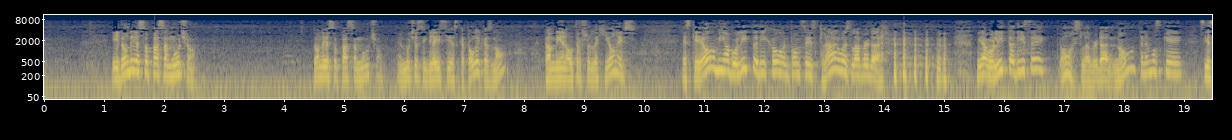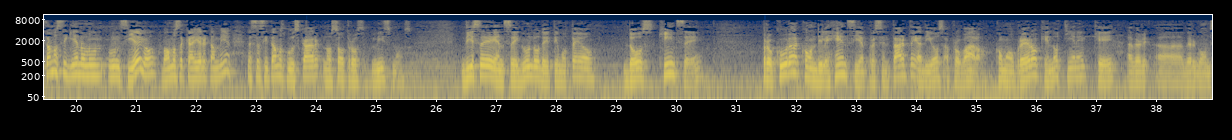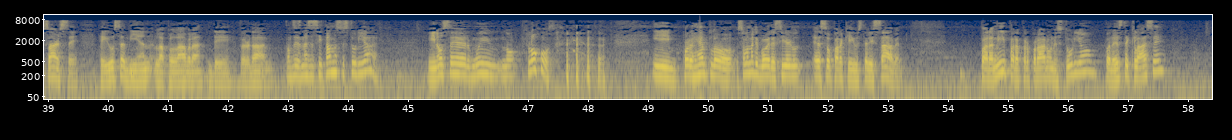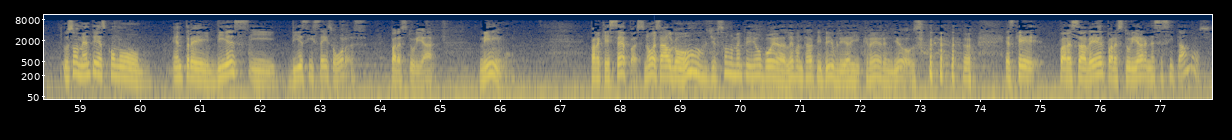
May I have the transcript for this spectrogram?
¿Y dónde eso pasa mucho? ¿Dónde eso pasa mucho? En muchas iglesias católicas, ¿no? También otras religiones. Es que, oh, mi abuelita dijo, entonces, claro, es la verdad. mi abuelita dice, oh, es la verdad. No, tenemos que, si estamos siguiendo un, un ciego, vamos a caer también. Necesitamos buscar nosotros mismos. Dice en segundo de Timoteo 2.15, Procura con diligencia presentarte a Dios aprobado, como obrero que no tiene que aver- avergonzarse, que usa bien la palabra de verdad. Entonces necesitamos estudiar y no ser muy flojos. y, por ejemplo, solamente voy a decir eso para que ustedes saben. Para mí, para preparar un estudio para esta clase, usualmente es como entre 10 y 16 horas para estudiar, mínimo. Para que sepas, no es algo, oh, yo solamente yo voy a levantar mi Biblia y creer en Dios. es que para saber, para estudiar, necesitamos.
